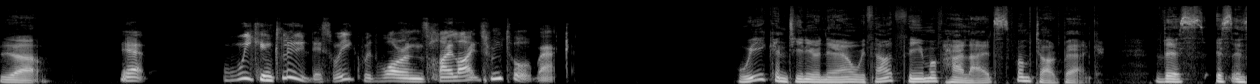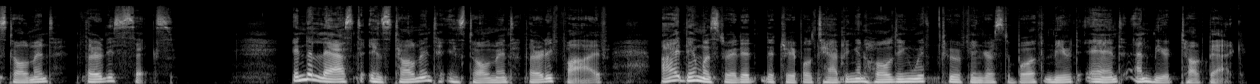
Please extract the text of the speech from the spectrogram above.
yeah. yeah. We conclude this week with Warren's highlights from Talkback. We continue now with our theme of highlights from Talkback. This is installment 36. In the last installment, installment 35, I demonstrated the triple tapping and holding with two fingers to both mute and unmute Talkback.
